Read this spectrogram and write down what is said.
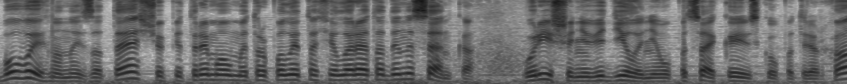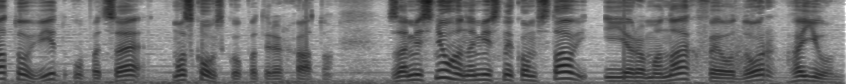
був вигнаний за те, що підтримав митрополита Філарета Денисенка у рішенні відділення УПЦ Київського патріархату від УПЦ Московського патріархату. Замість нього намісником став і єромонах Феодор Гаюн.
